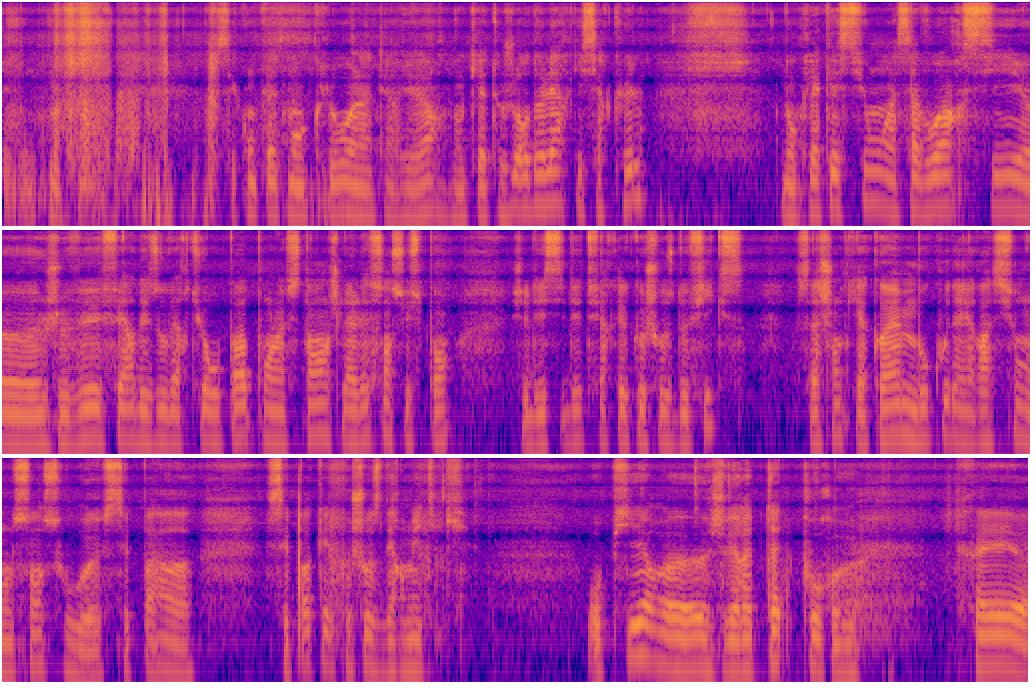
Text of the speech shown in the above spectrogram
Et donc maintenant c'est complètement clos à l'intérieur. Donc il y a toujours de l'air qui circule. Donc la question à savoir si euh, je vais faire des ouvertures ou pas, pour l'instant je la laisse en suspens. J'ai décidé de faire quelque chose de fixe, sachant qu'il y a quand même beaucoup d'aération dans le sens où euh, c'est pas pas quelque chose d'hermétique. Au pire, euh, je verrai peut-être pour créer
